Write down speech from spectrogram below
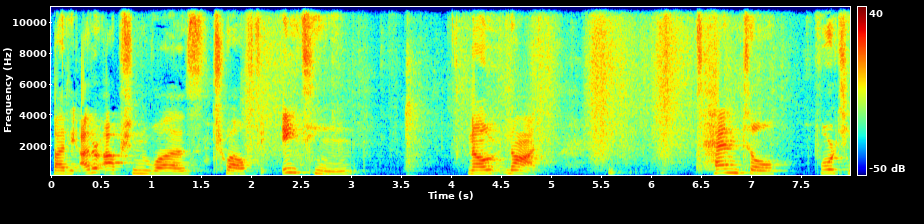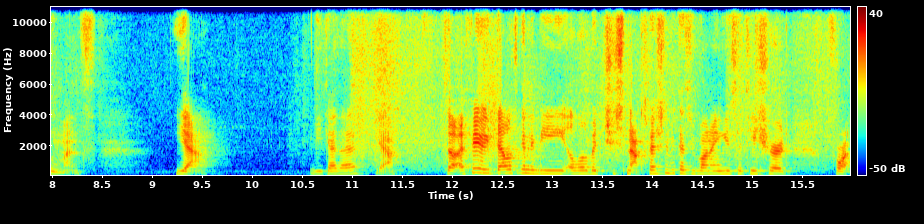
But the other option was 12 to 18. No, not. 10 till 14 months. Yeah. You get that? Yeah. So I figured that was going to be a little bit too snug, especially because we want to use the t-shirt for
